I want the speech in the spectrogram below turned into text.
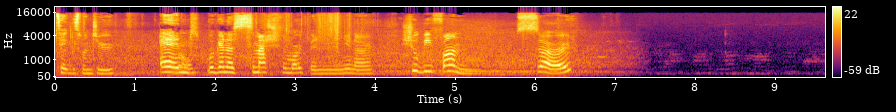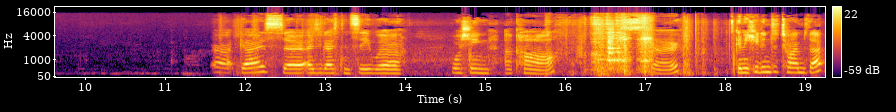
Take this one too, and we're gonna smash them open. You know, should be fun. So. Alright guys, so as you guys can see we're washing a car. So it's gonna hit into times that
